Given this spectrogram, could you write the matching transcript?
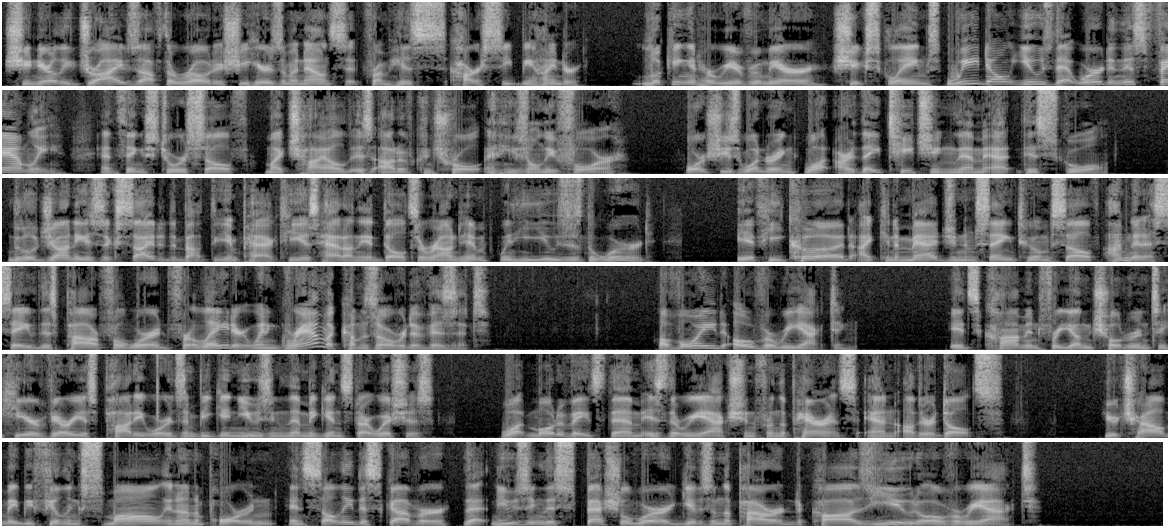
She nearly drives off the road as she hears him announce it from his car seat behind her. Looking in her rearview mirror, she exclaims, We don't use that word in this family, and thinks to herself, My child is out of control and he's only four. Or she's wondering, What are they teaching them at this school? Little Johnny is excited about the impact he has had on the adults around him when he uses the word. If he could, I can imagine him saying to himself, I'm going to save this powerful word for later when Grandma comes over to visit. Avoid overreacting. It's common for young children to hear various potty words and begin using them against our wishes. What motivates them is the reaction from the parents and other adults. Your child may be feeling small and unimportant and suddenly discover that using this special word gives them the power to cause you to overreact.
